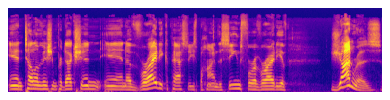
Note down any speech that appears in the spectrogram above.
in television production in a variety of capacities behind the scenes for a variety of genres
